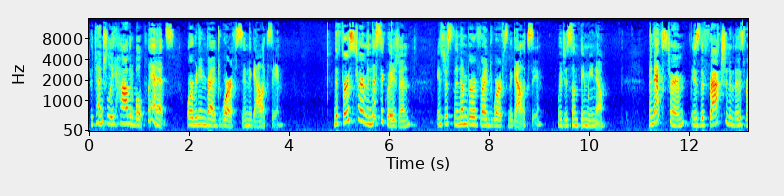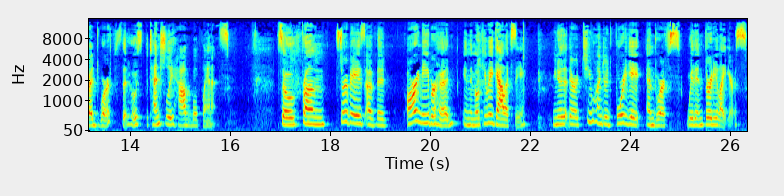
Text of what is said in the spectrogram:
potentially habitable planets orbiting red dwarfs in the galaxy. The first term in this equation is just the number of red dwarfs in the galaxy, which is something we know. The next term is the fraction of those red dwarfs that host potentially habitable planets. So from surveys of the, our neighborhood in the Milky Way galaxy, we know that there are 248 M dwarfs within 30 light years.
